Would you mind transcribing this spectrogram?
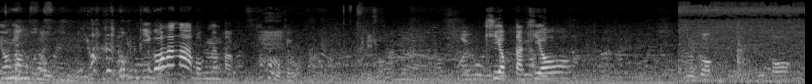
영양분 이거 하나. 아이고, 귀엽다 귀여워 물꺽, 물꺽.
